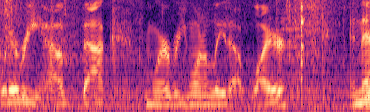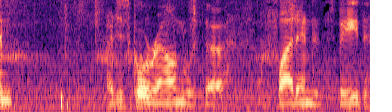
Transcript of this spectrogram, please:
whatever you have back from wherever you want to lay that wire, and then I just go around with a, flat-ended spade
